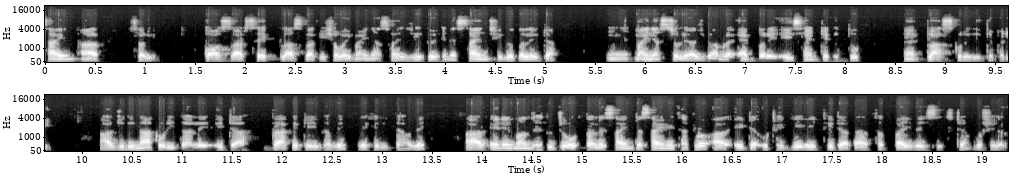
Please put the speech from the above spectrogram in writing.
সাইন আর সরি কস আর সেক প্লাস বাকি সবাই মাইনাস হয়, যেহেতু এখানে সাইন ছিল, তাহলে এটা মাইনাস চলে আসবে, আমরা একবারে এই সাইনটা কিন্তু হ্যাঁ প্লাস করে দিতে পারি। আর যদি না করি, তাহলে এটা ব্র্যাকেটে এইভাবে রেখে দিতে হবে। আর এন এর মান যেহেতু জোর, তাহলে সাইনটা সাইনে থাকল, আর এটা উঠে গিয়ে এই থিটাটা অর্থাৎ পাই বাই সিক্সটা বসে গেল।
